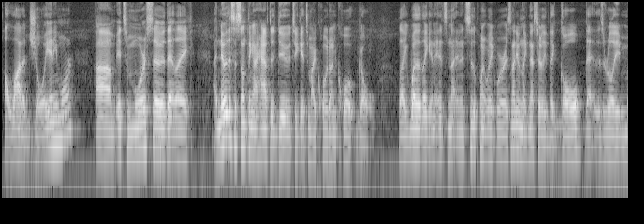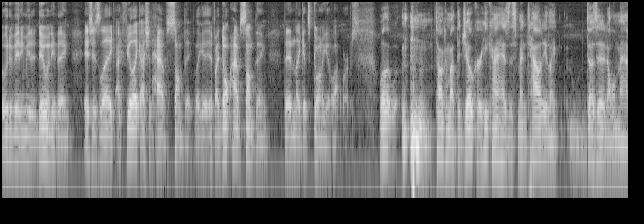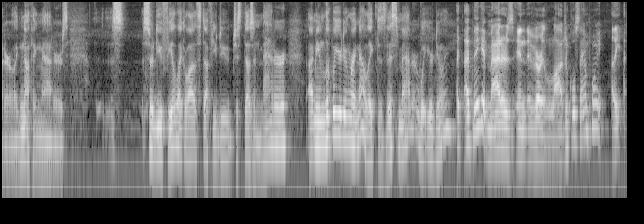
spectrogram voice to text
a lot of joy anymore. Um, it's more so that like I know this is something I have to do to get to my quote unquote goal. Like whether like and it's not and it's to the point where like where it's not even like necessarily the goal that is really motivating me to do anything. It's just like I feel like I should have something. Like if I don't have something, then like it's going to get a lot worse. Well, talking about the Joker, he kind of has this mentality like, does it all matter? Like, nothing matters. So, do you feel like a lot of the stuff you do just doesn't matter? I mean, look what you're doing right now. Like, does this matter what you're doing? I, I think it matters in a very logical standpoint. Like,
